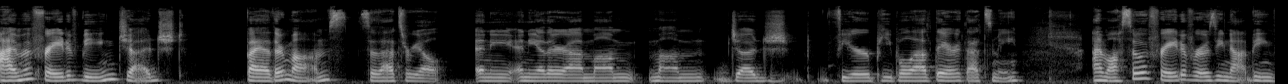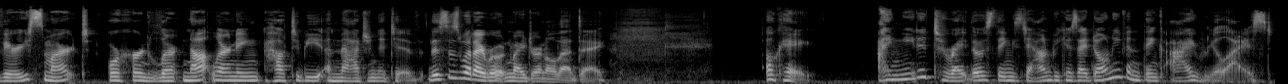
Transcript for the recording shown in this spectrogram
I'm afraid of being judged by other moms, so that's real. Any any other uh, mom mom judge fear people out there? That's me. I'm also afraid of Rosie not being very smart or her lear- not learning how to be imaginative. This is what I wrote in my journal that day. Okay, I needed to write those things down because I don't even think I realized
